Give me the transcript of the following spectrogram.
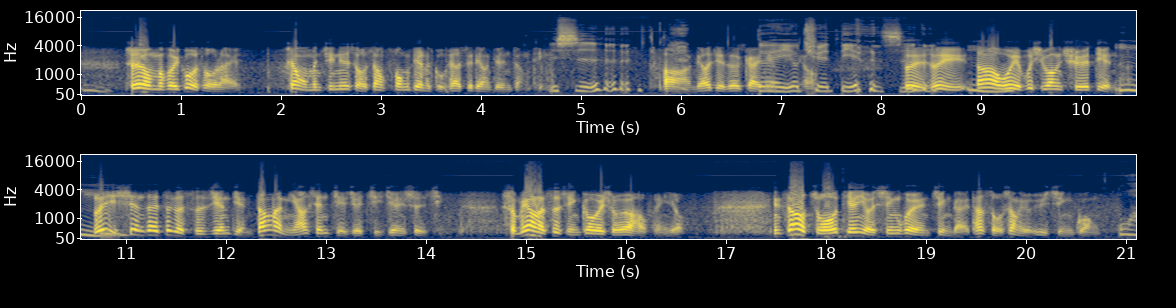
嗯，所以我们回过头来。像我们今天手上风电的股票是亮点涨停，是啊，了解这个概念。对，又缺电，是。对，所以当然我也不希望缺电。嗯。所以现在这个时间点，当然你要先解决几件事情。什么样的事情？各位所有好朋友，你知道昨天有新会员进来，他手上有玉金光，哇，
